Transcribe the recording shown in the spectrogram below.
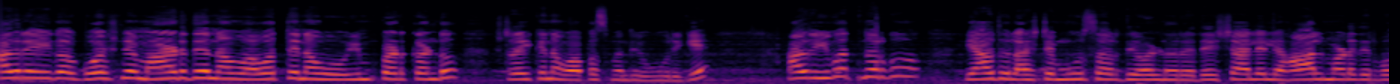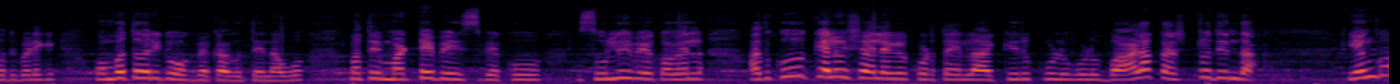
ಆದರೆ ಈಗ ಘೋಷಣೆ ಮಾಡದೆ ನಾವು ಅವತ್ತೇ ನಾವು ಹಿಂಪಡ್ಕೊಂಡು ಸ್ಟ್ರೈಕನ್ನು ವಾಪಸ್ ಬಂದ್ವಿ ಊರಿಗೆ. ಆದರೆ ಇವತ್ತಿನವರೆಗೂ ಯಾವುದು ಲಾಸ್ಟೇ ಮೂರು ಸಾವಿರದ ಏಳ್ನೂರು ಇದೆ. ಶಾಲೆಯಲ್ಲಿ ಹಾಲ್ ಮಾಡೋದಿರ್ಬೋದು, ಬೆಳಗ್ಗೆ ಒಂಬತ್ತುವರೆಗೆ ಹೋಗಬೇಕಾಗುತ್ತೆ ನಾವು. ಮತ್ತು ಮೊಟ್ಟೆ ಬೇಯಿಸಬೇಕು, ಸುಲಿಬೇಕು ಅವೆಲ್ಲ. ಅದಕ್ಕೂ ಕೆಲವು ಶಾಲೆಗೆ ಕೊಡ್ತಾ ಇಲ್ಲ. ಕಿರುಕುಳುಗಳು ಭಾಳ ಕಷ್ಟದಿಂದ ಹೆಂಗೋ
